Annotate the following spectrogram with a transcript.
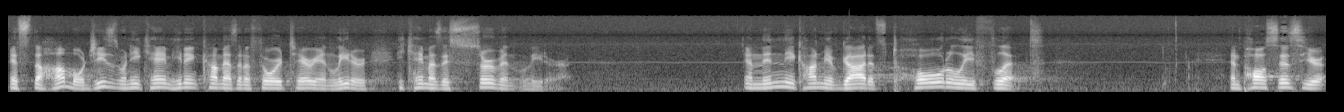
It's the humble. Jesus, when he came, he didn't come as an authoritarian leader, he came as a servant leader. And in the economy of God, it's totally flipped. And Paul says here,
